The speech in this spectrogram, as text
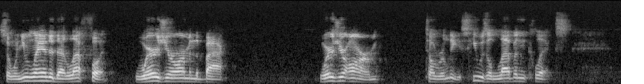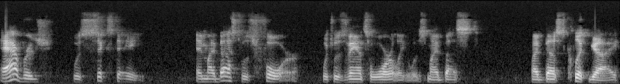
So when you landed that left foot, where's your arm in the back? Where's your arm till release? He was 11 clicks. Average was six to eight. And my best was four, which was Vance Worley was my best my best click guy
